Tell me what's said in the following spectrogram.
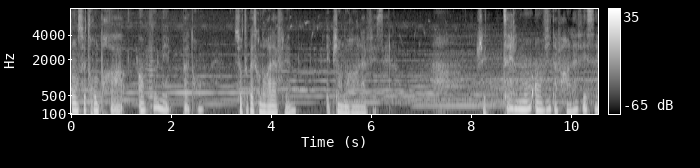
On se trompera un peu, mais pas trop. Surtout parce qu'on aura la flemme. Et puis on aura un lave-vaisselle. J'ai tellement envie d'avoir un lave-vaisselle.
